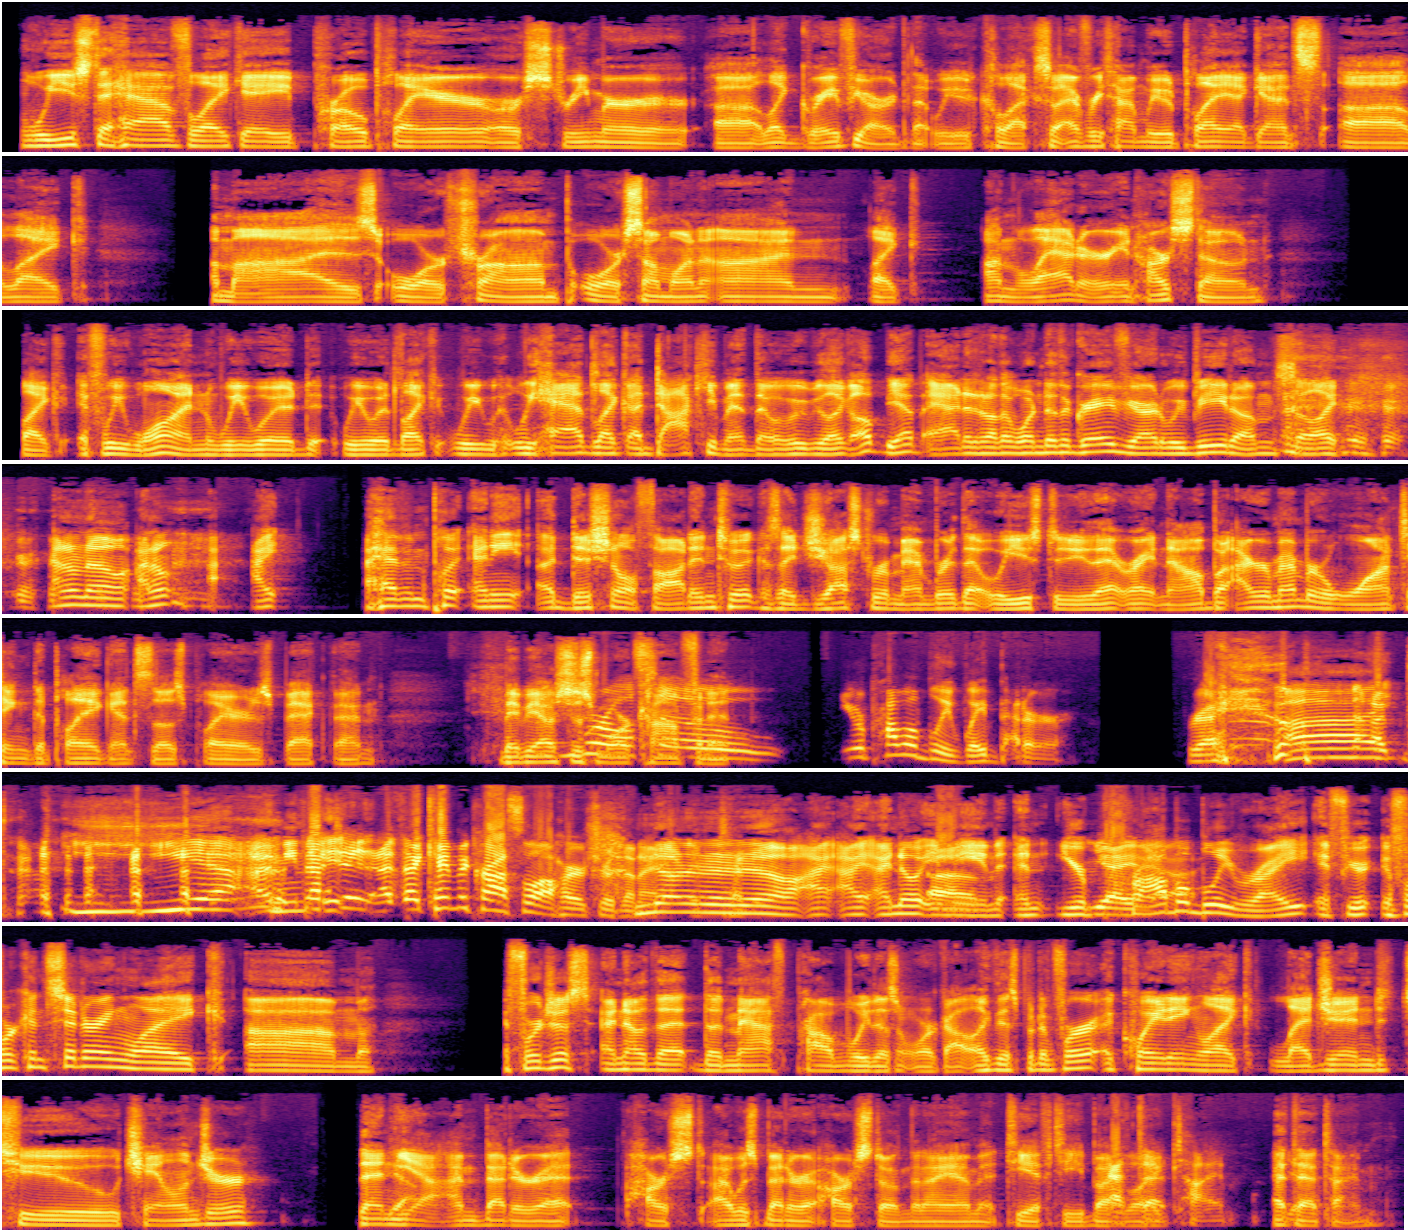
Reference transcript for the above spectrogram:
we used to have like a pro player or streamer uh, like graveyard that we would collect. So every time we would play against uh, like Amaz or Trump or someone on like on the ladder in Hearthstone, like if we won, we would we would like we we had like a document that we'd be like, oh yep, add another one to the graveyard. We beat them. So like I don't know. I don't I I haven't put any additional thought into it because I just remembered that we used to do that right now. But I remember wanting to play against those players back then. Maybe I was You just more also- confident. You were probably way better, right? Uh, yeah, I mean, that, it- did- that came across a lot harsher than I. no, no, no, no, no. I, I, know what you Uh, mean, and you're yeah, yeah. probably right. If you're, if we're considering like, um, if we're just, I know that the math probably doesn't work out like this, but if we're equating like legend to challenger, then Yeah. yeah, I'm better at Hearthstone. I was better at Hearthstone than I am at TFT by At like that time. at Yeah. that time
